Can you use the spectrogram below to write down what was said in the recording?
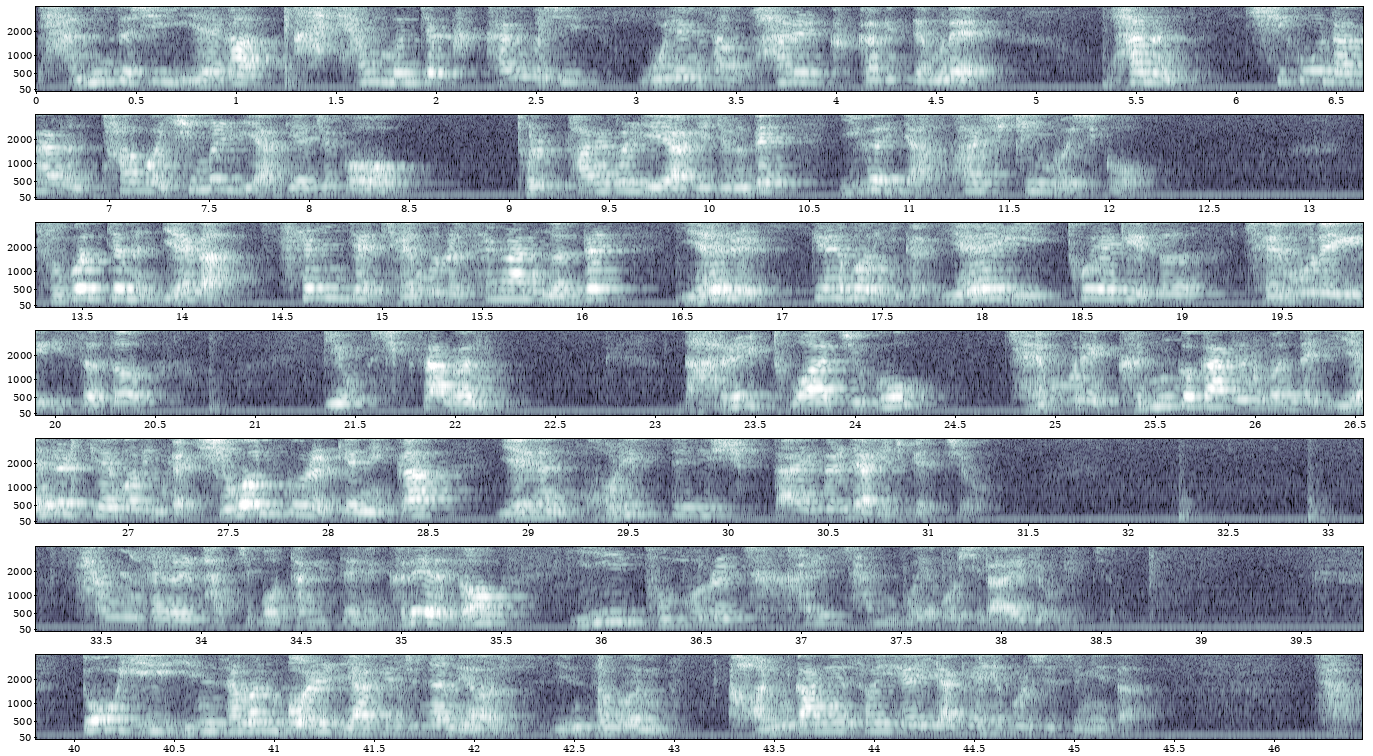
반드시 얘가 가장 먼저 극하는 것이 오행상 화를 극하기 때문에 화는 치고 나가는 파워 힘을 이야기해주고 돌파력을 이야기해주는데 이걸 약화시킨 것이고 두 번째는 얘가 생재 재물을 생하는 건데 얘를 깨버리니까 얘 이 토액에 있어서 재물에 있어서 이 식상은 나를 도와주고 재물의 근거가 되는 건데 얘를 깨버리니까 지원구를 깨니까 얘는 고립되기 쉽다 이걸 이야기해 주겠죠. 상생을 받지 못하기 때문에 그래서 이 부분을 잘 참고해 보시라 이렇게 오겠죠. 또 이 인성은 뭘 이야기해 주냐면 인성은 건강에서 이야기해 볼 수 있습니다. 자,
